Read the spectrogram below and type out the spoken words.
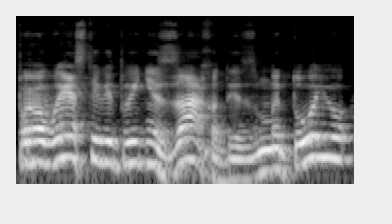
провести відповідні заходи з метою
